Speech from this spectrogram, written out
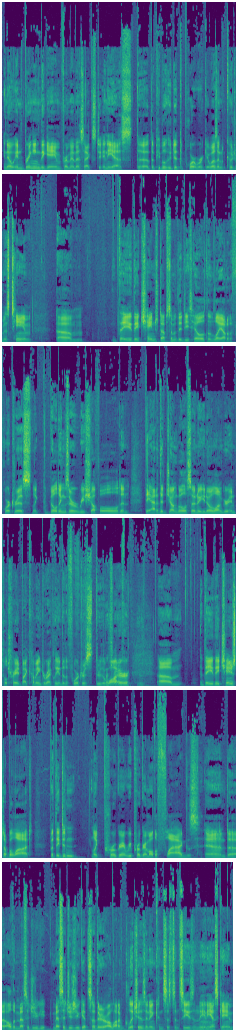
you know, in bringing the game from MSX to NES, the the people who did the port work, it wasn't Kojima's team. Um, they they changed up some of the details and the layout of the fortress. Like the buildings are reshuffled, and they added the jungle, so no, you no longer infiltrate by coming directly into the fortress through the That's water. Um, they they changed up a lot, but they didn't like program reprogram all the flags and uh, all the message you get, messages you get. So there are a lot of glitches and inconsistencies in the NES game.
